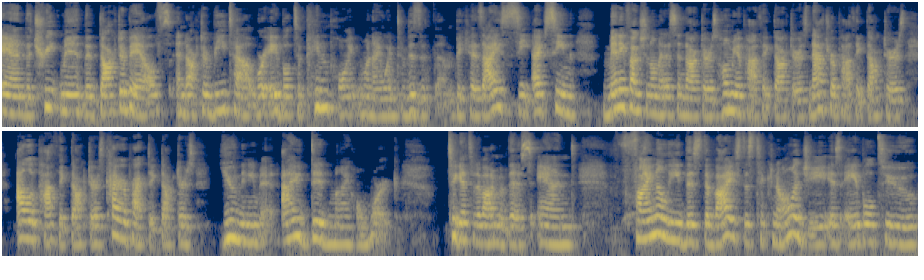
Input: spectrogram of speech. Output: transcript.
and the treatment that Dr. Bales and Dr. Bita were able to pinpoint when I went to visit them because I see I've seen many functional medicine doctors, homeopathic doctors, naturopathic doctors, allopathic doctors, chiropractic doctors, you name it. I did my homework to get to the bottom of this and finally this device this technology is able to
